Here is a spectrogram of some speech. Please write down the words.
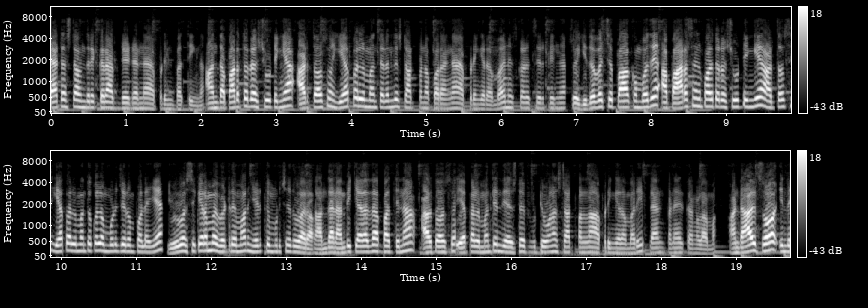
லேட்டஸ்டா வந்திருக்கிற அப்டேட் என்ன அப்படின்னு பாத்தீங்கன்னா அந்த படத்தோட ஷூட்டிங்க அடுத்த வருஷம் ஏப்ரல் மந்த்ல இருந்து ஸ்டார்ட் பண்ண போறாங்க அப்படிங்கிற மாதிரி நியூஸ் கிடைச்சிருக்குங்க. ஸோ இதை வச்சு பார்க்கும்போது அப்ப அரசன் படத்தோட ஷூட்டிங்கே அடுத்த வருஷம் ஏப்ரல் மந்த்துக்குள்ள முடிஞ்சிடும் போலயே. இவ்வளவு சீக்கிரமா வெற்றி மாதிரி எடுத்து முடிச்சிருவாரு. அந்த நம்பிக்கையில தான் பாத்தீங்கன்னா அடுத்த வருஷம் ஏப்ரல் மந்த் இந்த எஸ்டர் பிப்டி ஒன் ஸ்டார்ட் பண்ணலாம் அப்படிங்கிற மாதிரி பிளான் பண்ணிருக்காங்களாமா அண்ட் ஆல்சோ இந்த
